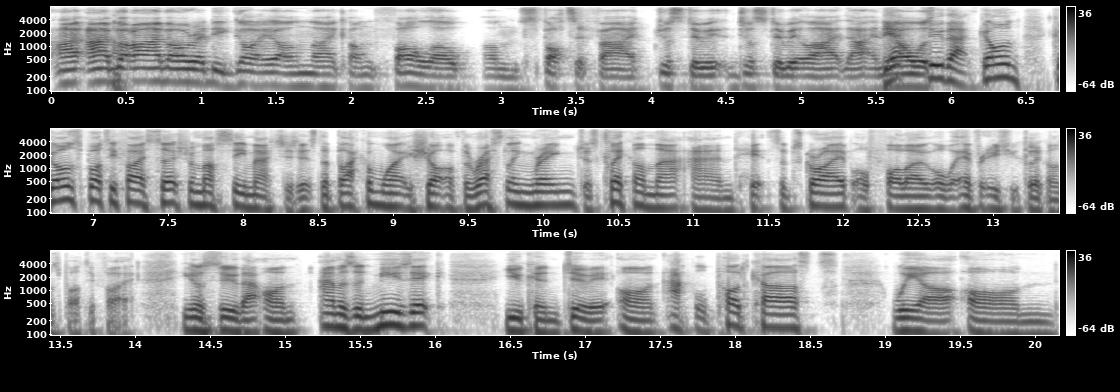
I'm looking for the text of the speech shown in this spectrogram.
I, have oh. I've already got it on like on follow on Spotify. Just do it, just do it like that. And yeah, always... do that. Go on, go on Spotify. Search for must see matches. It's the black and white shot of the wrestling ring. Just click on that and hit subscribe or follow or whatever it is you click on Spotify. You can also do that on Amazon Music. You can do it on Apple Podcasts. We are on.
